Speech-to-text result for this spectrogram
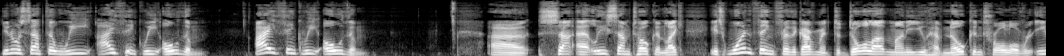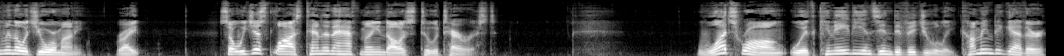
you know something, we I think we owe them. I think we owe them uh, so, at least some token. Like it's one thing for the government to dole out money you have no control over, even though it's your money, right? So we just lost ten and a half million dollars to a terrorist. What's wrong with Canadians individually coming together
